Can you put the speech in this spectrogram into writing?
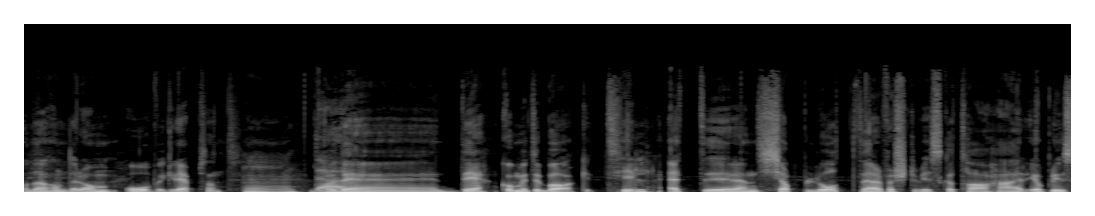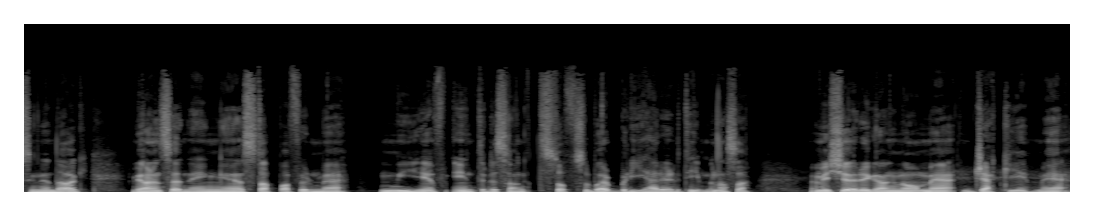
Og den handler om overgrep, sant? Mm, det Og det, det kommer vi tilbake til etter en kjapp låt. Det er det første vi skal ta her i Opplysningen i dag. Vi har en sending eh, stappa full med mye interessant stoff, så bare bli her hele timen, altså. Men vi kjører i gang nå med Jackie med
